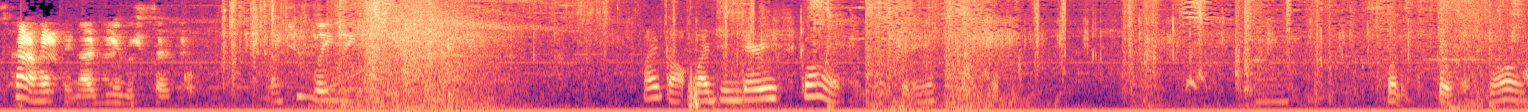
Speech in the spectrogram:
was kind of hoping I'd be in the circle. I'm too lazy. I got legendary skull. I'm just kidding. It's not but it's still.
